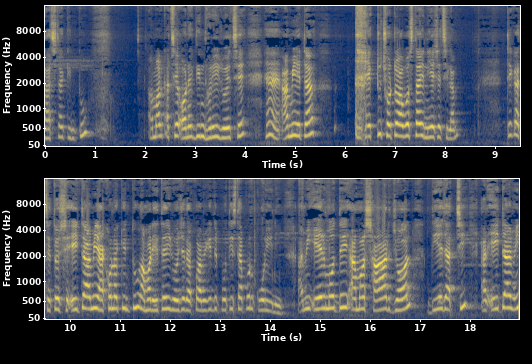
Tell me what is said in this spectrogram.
গাছটা কিন্তু আমার কাছে অনেক দিন ধরেই রয়েছে। হ্যাঁ আমি এটা একটু ছোট অবস্থায় নিয়ে এসেছিলাম। ঠিক আছে, তো এইটা আমি এখনও কিন্তু আমার এতেই রয়েছে। দেখো, আমি কিন্তু প্রতিস্থাপন করিনি। আমি এর মধ্যেই আমার সার, জল দিয়ে যাচ্ছি, আর এইটা আমি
